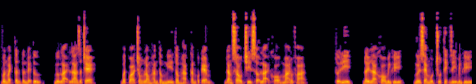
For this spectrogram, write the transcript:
vân mạch tân tấn đệ tử, ngược lại là rất trẻ bất quá trong lòng hắn thầm nghĩ thẩm hạc căn cốt kém, đằng sau chỉ sợ lại khó mà đột phá. Tới đi, đây là kho binh khí, ngươi xem một chút thích gì binh khí.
